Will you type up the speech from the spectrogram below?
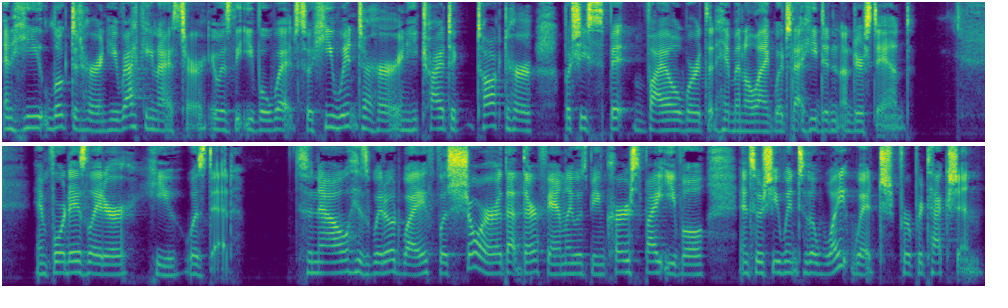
And he looked at her and he recognized her. It was the evil witch. So he went to her and he tried to talk to her, but she spit vile words at him in a language that he didn't understand. And four days later, he was dead. So now his widowed wife was sure that their family was being cursed by evil, and so she went to the White Witch for protection.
